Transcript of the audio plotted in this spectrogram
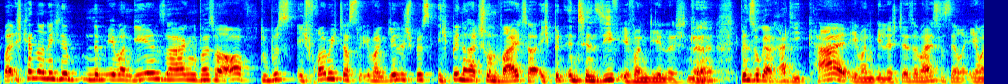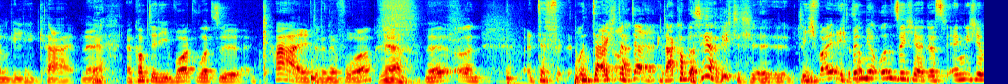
weil ich kann doch nicht einem, einem Evangelen sagen, pass mal auf, du bist, ich freue mich, dass du evangelisch bist, ich bin halt schon weiter, ich bin intensiv evangelisch, ne? Ja. Ich bin sogar radikal evangelisch, deshalb heißt es ja auch evangelikal, ne? Ja. Da kommt ja die Wortwurzel kahl drin vor. Ja. Ne? Und, das, und da, Da, und da, da kommt das her, richtig. Äh, ich, weiß, ich bin mir unsicher, das englische,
